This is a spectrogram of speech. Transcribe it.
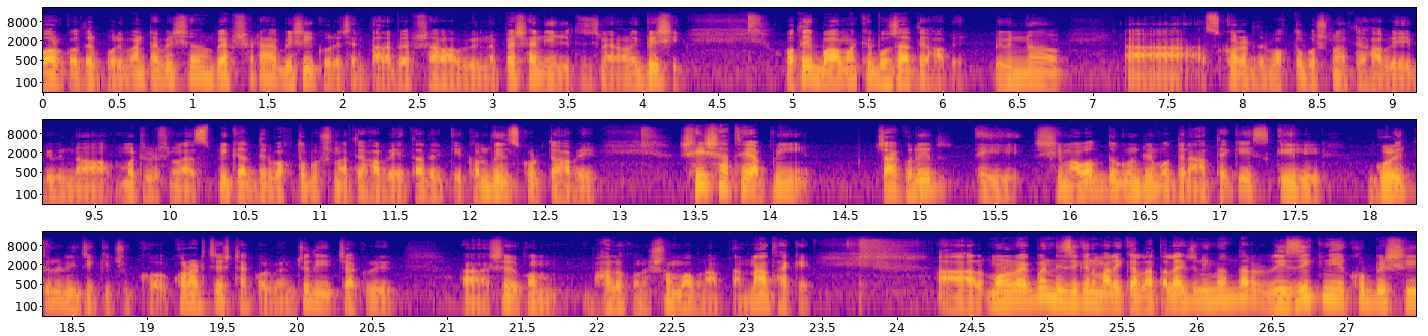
বরকতের পরিমাণটা বেশি এবং ব্যবসাটা বেশি করেছেন। তারা ব্যবসা বা বিভিন্ন পেশায় নিয়োজিত ছিলেন অনেক বেশি। অতএব বাবা মাকে বোঝাতে হবে। বিভিন্ন স্কলারদের বক্তব্য শোনাতে হবে, বিভিন্ন মোটিভেশনাল স্পিকারদের বক্তব্য শোনাতে হবে, তাদেরকে কনভিন্স করতে হবে। সেই সাথে আপনি চাকরির এই সীমাবদ্ধ গণ্ডির মধ্যে না থেকে স্কিল গড়ে তুলে নিজে কিছু করার চেষ্টা করবেন। যদি চাকরির সেরকম ভালো কোনো সম্ভাবনা আপনার না থাকে। আর মনে রাখবেন রিজিকের মালিক আল্লাহ তালা একজন ইমানদার রিজিক নিয়ে খুব বেশি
